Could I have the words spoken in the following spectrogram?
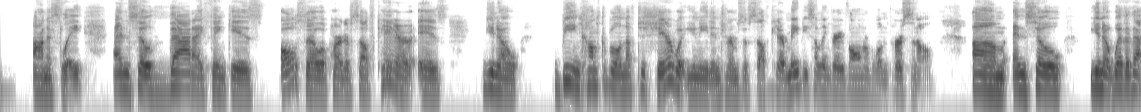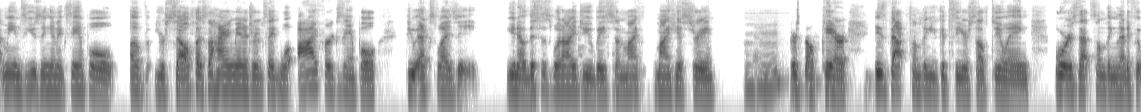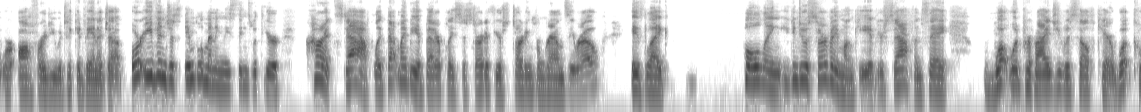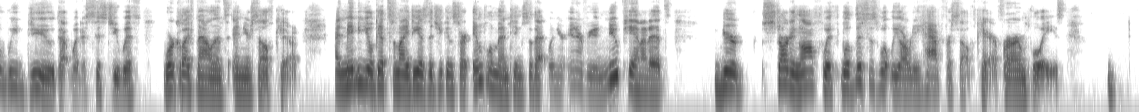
honestly. And so that I think is also a part of self-care is you know being comfortable enough to share what you need in terms of self-care maybe something very vulnerable and personal. Um, and so you know whether that means using an example of yourself as the hiring manager and saying well i for example do xyz you know this is what i do based on my my history mm-hmm. for self-care is that something you could see yourself doing? Or is that something that if it were offered you would take advantage of? Or even just implementing these things with your current staff like that might be a better place to start if you're starting from ground zero is like polling. You can do a survey monkey of your staff and say what would provide you with self-care? What could we do that would assist you with work-life balance and your self-care? And maybe you'll get some ideas that you can start implementing so that when you're interviewing new candidates you're starting off with, well, this is what we already have for self care for our employees.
